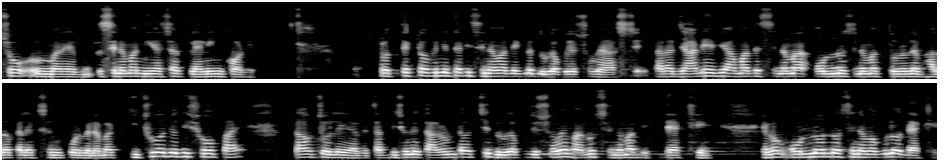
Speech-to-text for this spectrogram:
শো মানে সিনেমা নিয়ে আসার প্ল্যানিং করে। প্রত্যেকটা অভিনেতারই সিনেমা দেখবে দুর্গাপুজোর সময় আসছে। তারা জানে যে আমাদের সিনেমা অন্য সিনেমার তুলনায় ভালো কালেকশন করবে না বাট কিছুও যদি শো পায় তাও চলে যাবে। তার পিছনে কারণটা হচ্ছে দুর্গাপুজোর সময় মানুষ সিনেমা দেখে এবং অন্য অন্য সিনেমাগুলো দেখে।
